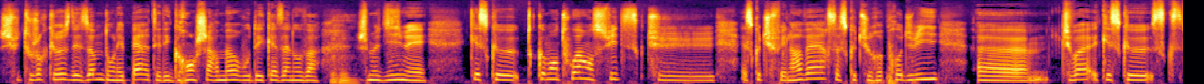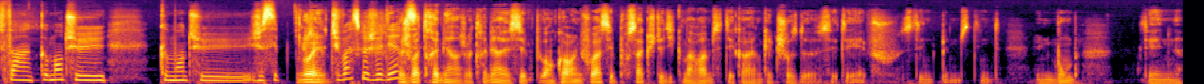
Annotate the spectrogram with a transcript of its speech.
je suis toujours curieuse des hommes dont les pères étaient des grands charmeurs ou des Casanova. Mhm. Je me dis, mais qu'est-ce que, comment toi ensuite, tu, est-ce que tu fais l'inverse? Est-ce que tu reproduis? Euh, Tu vois, qu'est-ce que, enfin, comment tu, comment tu, je sais, Ouais. tu vois ce que je veux dire? Je vois très bien, je vois très bien. Et c'est encore une fois, c'est pour ça que je te dis que ma Rome, c'était quand même quelque chose de, c'était, c'était une, une, une bombe. Une-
